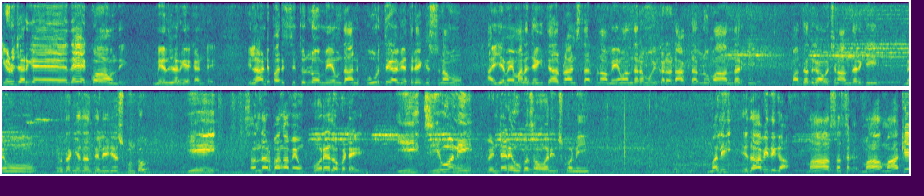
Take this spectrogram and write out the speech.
కీడు జరిగేదే ఎక్కువగా ఉంది మేలు జరిగే కంటే. ఇలాంటి పరిస్థితుల్లో మేము దాన్ని పూర్తిగా వ్యతిరేకిస్తున్నాము. అయ్యమే మన జగిత్యాల బ్రాంచ్ తరఫున మేమందరము ఇక్కడ డాక్టర్లు మా అందరికీ మద్దతుగా వచ్చిన అందరికీ మేము కృతజ్ఞతలు తెలియజేసుకుంటూ ఈ సందర్భంగా మేము కోరేది ఒకటే ఈ జీవోని వెంటనే ఉపసంహరించుకొని మళ్ళీ యథావిధిగా మా శస్త్ర మా మాకే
